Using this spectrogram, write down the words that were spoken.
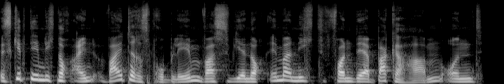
Es gibt nämlich noch ein weiteres Problem, was wir noch immer nicht von der Backe haben und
